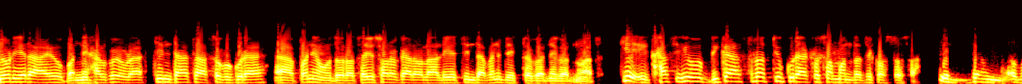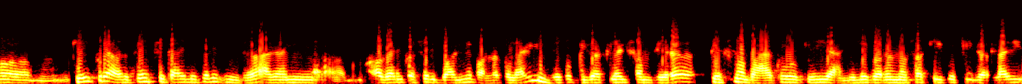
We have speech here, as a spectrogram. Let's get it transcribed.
जोडिएर आयो भन्ने खालको एउटा चिन्ता चासोको कुरा पनि हुँदो रहेछ। यो सरकारवालाले यो चिन्ता पनि व्यक्त गर्ने गर्नुभएको छ। के खास यो विकास र त्यो कुराको सम्बन्ध चाहिँ कस्तो छ? एकदम अब केही कुराहरू चाहिँ सिकाइले पनि दिन्छ। आगामी अगाडि कसरी बढ्ने भन्नको लागि हिजोको विगतलाई सम्झेर त्यसमा भएको केही हामीले गर्न नसकिएको चिजहरूलाई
